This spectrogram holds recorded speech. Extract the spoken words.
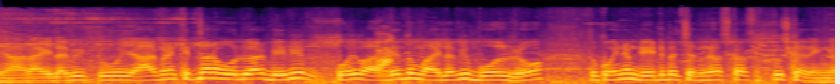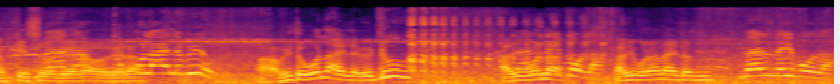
यार आई लव यू टू यार मैंने कितना बोलूँ यार बेबी कोई बात नहीं तुम आई लव यू बोल रहे हो तो कोई नहीं हम डेट पे चल रहे हैं उसका सब कुछ करेंगे हम किस वगैरह वगैरह। अभी तो बोला आई लव यू टू अभी बोला बोला। अभी बोला ना आई लव यू मैंने नहीं बोला।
